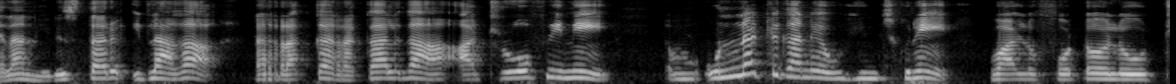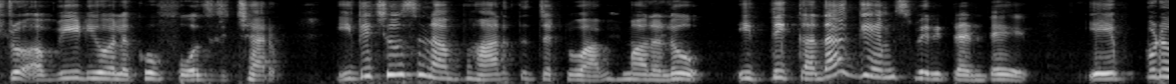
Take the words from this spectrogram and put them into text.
ఎలా నిలుస్తారు? ఇలాగా రకరకాలుగా ఆ ట్రోఫీని ఉన్నట్లుగానే ఊహించుకుని వాళ్ళు ఫోటోలు వీడియోలకు ఫోజులు ఇచ్చారు. ఇది చూసిన భారత జట్టు అభిమానులు ఇది కదా గేమ్ స్పిరిట్ అంటే ఎప్పుడు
